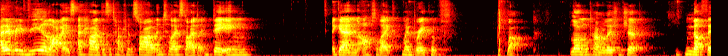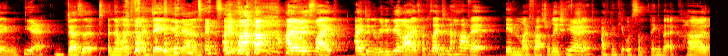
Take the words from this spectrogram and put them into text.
I didn't really realize I had this attachment style until I started like dating again after like my break of well long time relationship nothing Yeah. desert and then when I started dating again I Yeah. was like I didn't really realize because I didn't have it in my first relationship Yeah. I think it was something that occurred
